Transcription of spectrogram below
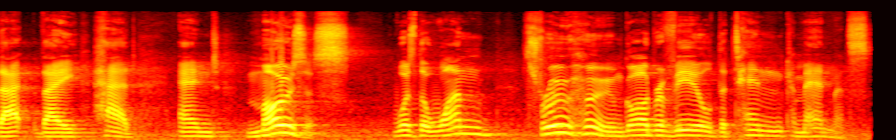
that they had. And Moses was the one through whom God revealed the Ten Commandments,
